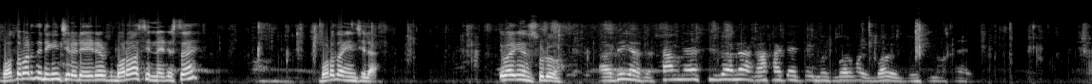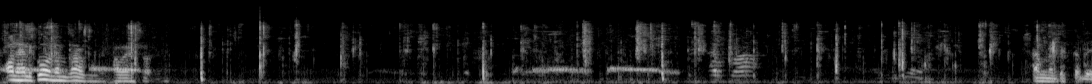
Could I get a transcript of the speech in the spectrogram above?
গতবার তো কিনছিল এটা বড় আছিল না এটা বড়টা কিনছিল এবার কিনছে শুরু ঠিক আছে সামনে সিজনে হাইতে মুখ বড় বড় বড় অনহাল কোন খাবার সামনে দেখতে দে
